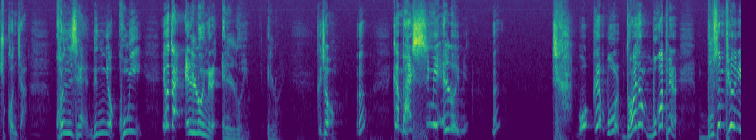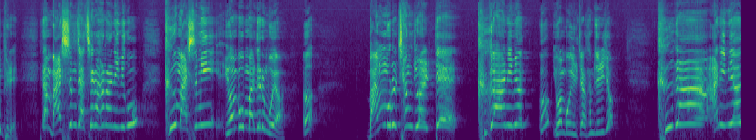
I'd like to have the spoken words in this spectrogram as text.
주권자, 권세, 능력, 공의 이거 다 엘로힘이라 엘로힘, 엘로힘. 그죠? 어? 그러니까 말씀이 엘로힘이야. 어? 자, 뭐 그냥 뭐더 이상 뭐가 필요? 무슨 표현이 필요해? 그러니까 말씀 자체가 하나님이고 그 말씀이 요한복음 말대로 뭐야? 어? 만물을 창조할 때 그가 아니면 어? 요한복음 1장 3절이죠. 그가 아니면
